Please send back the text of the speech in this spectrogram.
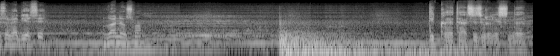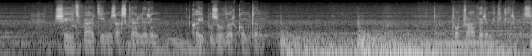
Deyyus'un hediyesi? Bunlar ne Osman? Dikkaya telsiz rölesinde şehit verdiğimiz askerlerin kayıp uzuvları komutanım. Toprağa veremediklerimiz.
